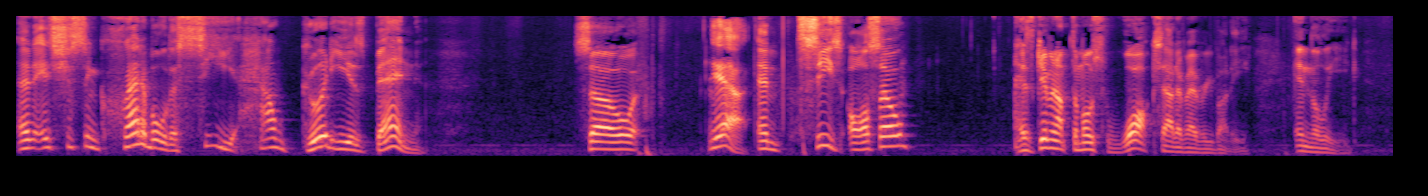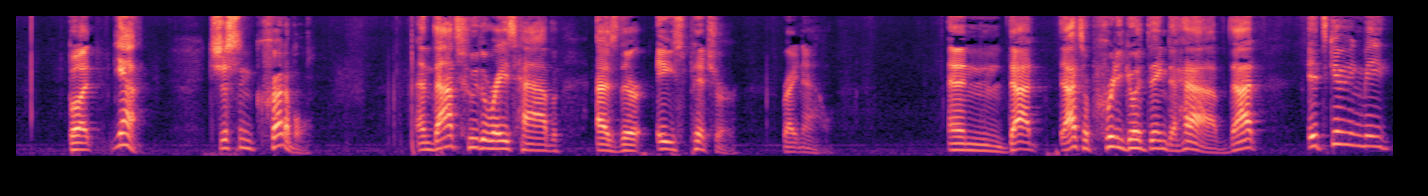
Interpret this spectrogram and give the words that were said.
And it's just incredible to see how good he has been. So, yeah. And Cease also has given up the most walks out of everybody in the league. But yeah, it's just incredible. And that's who the Rays have as their ace pitcher right now. And that that's a pretty good thing to have. That it's giving me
